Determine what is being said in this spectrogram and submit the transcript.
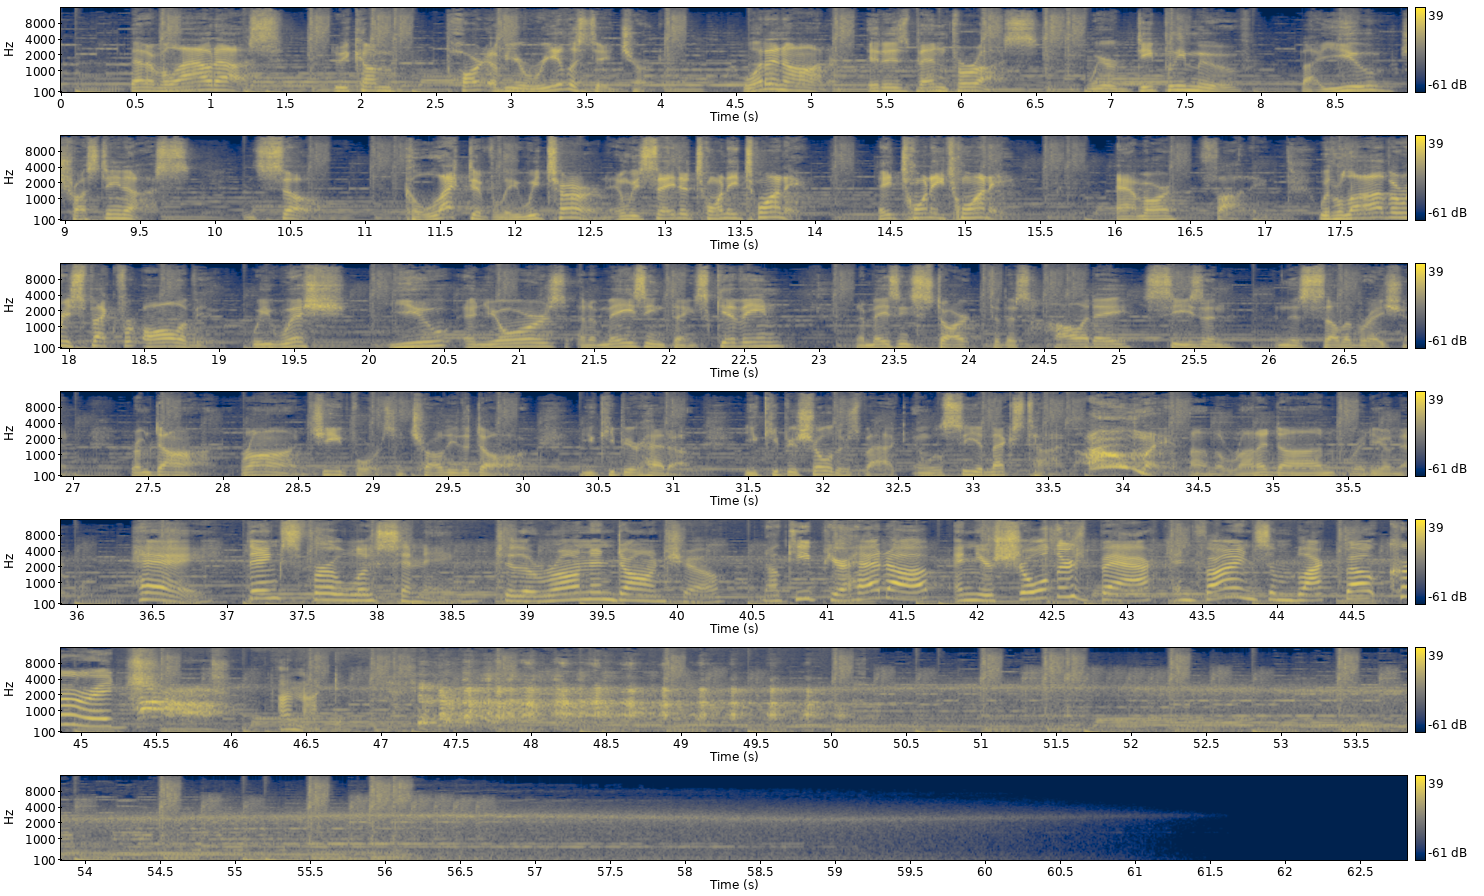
that have allowed us to become part of your real estate journey, what an honor it has been for us. We are deeply moved by you trusting us. And so, collectively, we turn and we say to 2020, hey, 2020, Amor Fati. With love and respect for all of you, we wish you and yours an amazing Thanksgiving, an amazing start to this holiday season and this celebration. From Don, Ron, G Force, and Charlie the dog, you keep your head up, you keep your shoulders back, and we'll see you next time only on the Ron and Don Radio Network. Hey, thanks for listening to the Ron and Don Show. Now keep your head up and your shoulders back and find some black belt courage. I'm not doing it.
